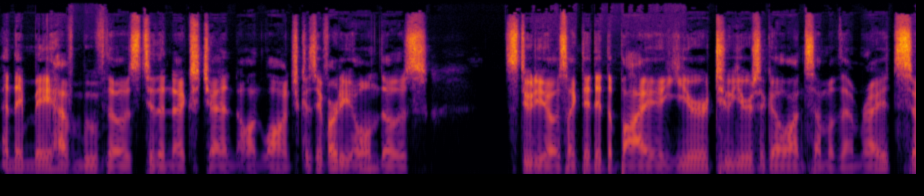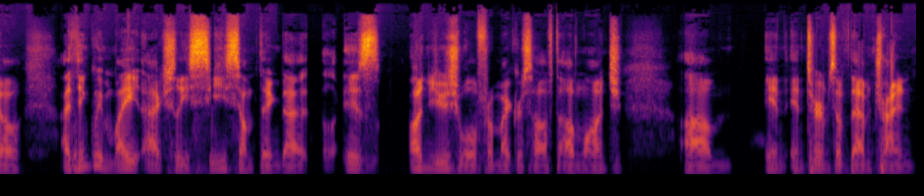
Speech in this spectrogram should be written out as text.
And they may have moved those to the next gen on launch because they've already owned those studios. Like they did the buy a year, two years ago on some of them, right? So I think we might actually see something that is unusual from Microsoft on launch um, in, in terms of them trying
